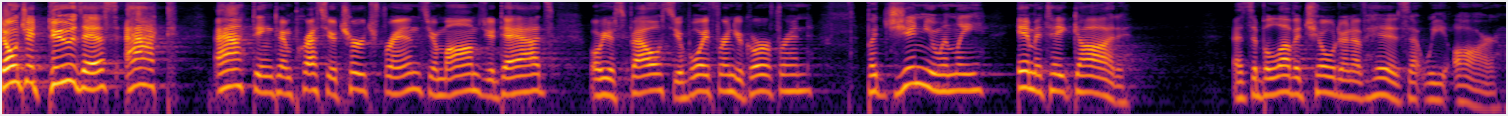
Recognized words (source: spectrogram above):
Don't just do this, act, acting to impress your church friends, your moms, your dads, or your spouse, your boyfriend, your girlfriend, but genuinely imitate God as the beloved children of His that we are.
